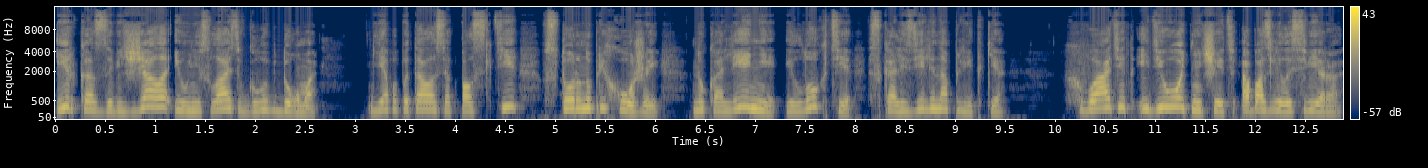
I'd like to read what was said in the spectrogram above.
Ирка завизжала и унеслась вглубь дома. Я попыталась отползти в сторону прихожей, но колени и локти скользили на плитке. «Хватит идиотничать!» — обозлилась Вера.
